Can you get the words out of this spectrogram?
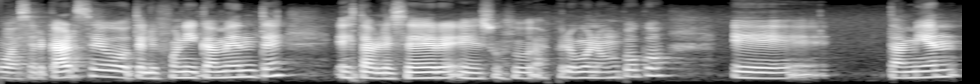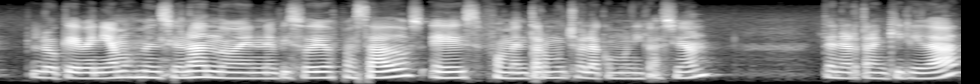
o acercarse o telefónicamente establecer sus dudas. Pero bueno, un poco también lo que veníamos mencionando en episodios pasados es fomentar mucho la comunicación, tener tranquilidad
